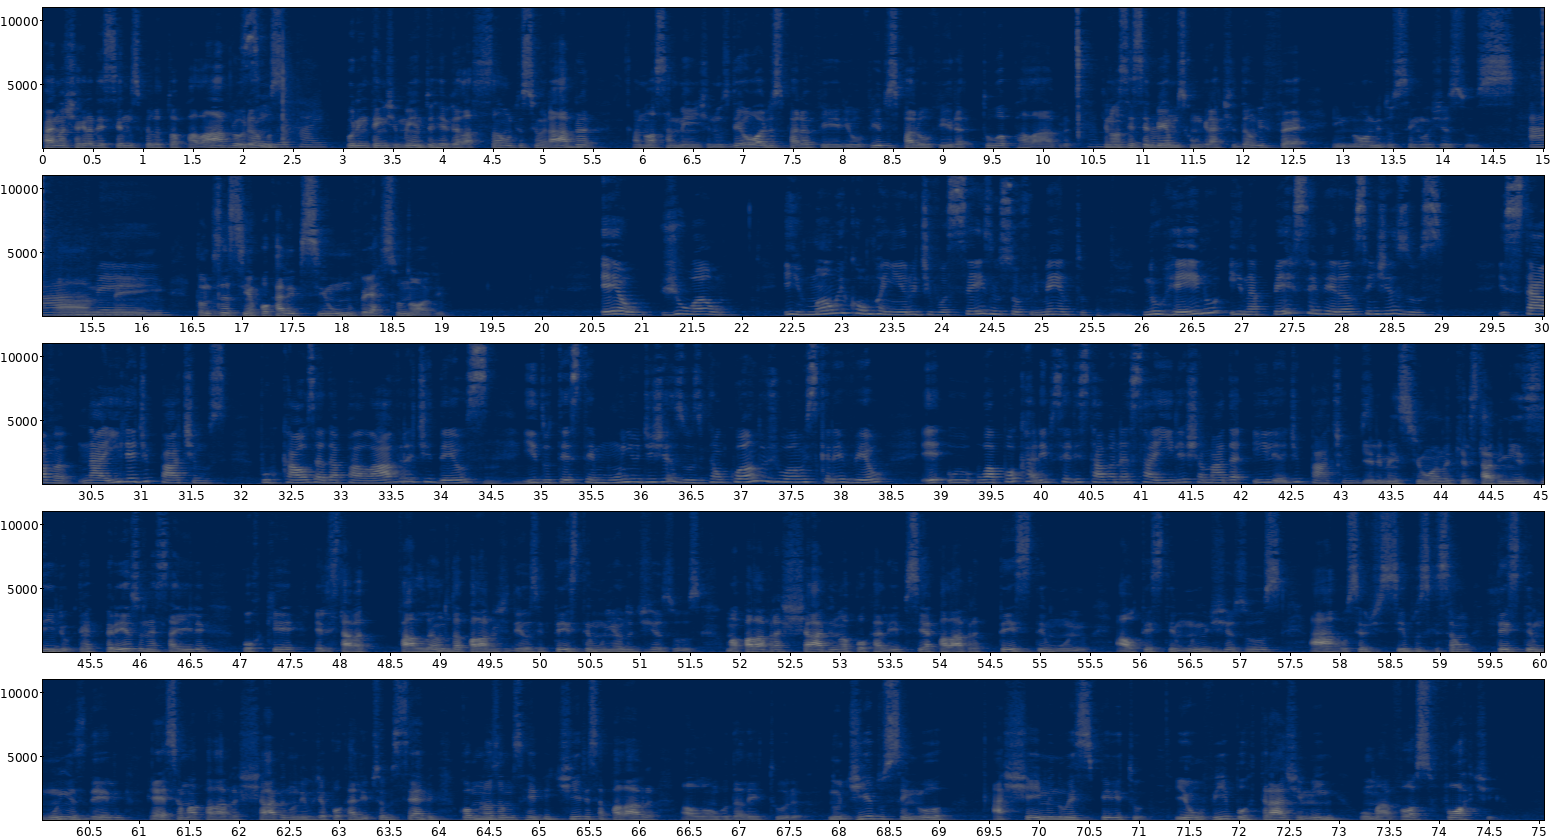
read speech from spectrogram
Pai, nós te agradecemos pela tua palavra, oramos Sim, por entendimento e revelação, que o Senhor abra a nossa mente, nos dê olhos para ver e ouvidos para ouvir a tua palavra, Amém, que nós recebemos com gratidão e fé em nome do Senhor Jesus. Amém. Amém. Então diz assim, Apocalipse 1, verso 9. Eu, João, irmão e companheiro de vocês no sofrimento, no reino e na perseverança em Jesus estava na ilha de Pátimos por causa da palavra de Deus uhum. e do testemunho de Jesus. Então, quando João escreveu o, o, Apocalipse, ele estava nessa ilha chamada Ilha de Pátimos. E ele menciona que ele estava em exílio, né, preso nessa ilha, porque ele estava falando da palavra de Deus e testemunhando de Jesus. Uma palavra-chave no Apocalipse é a palavra testemunho. Ao testemunho de Jesus, há os seus discípulos que são testemunhas dele. Essa é uma palavra-chave no livro de Apocalipse. Observe como nós vamos repetir essa palavra ao longo da leitura. No dia do Senhor, achei-me no Espírito e ouvi por trás de mim uma voz forte,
